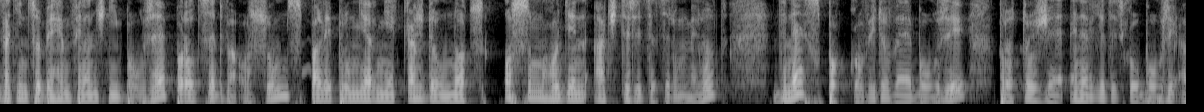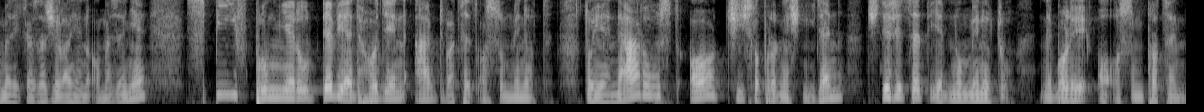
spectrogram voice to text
Zatímco během finanční bouře po roce 2008 spali průměrně každou noc 8 hodin a 47 minut, dnes po covidové bouři, protože energetickou bouři Amerika zažila jen omezeně, spí v průměru 9 hodin a 28 minut. To je nárůst o číslo pro dnešní den 41 minutu neboli o 8%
